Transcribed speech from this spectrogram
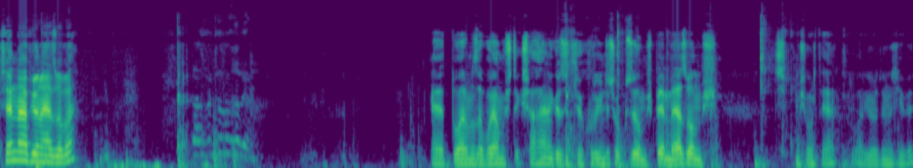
Sen ne yapıyorsun Ayaz baba? Evet duvarımızı da boyamıştık. Şahane gözüküyor. Kuruyunca çok güzel olmuş. Bembeyaz olmuş. Çıkmış ortaya. Duvar gördüğünüz gibi.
